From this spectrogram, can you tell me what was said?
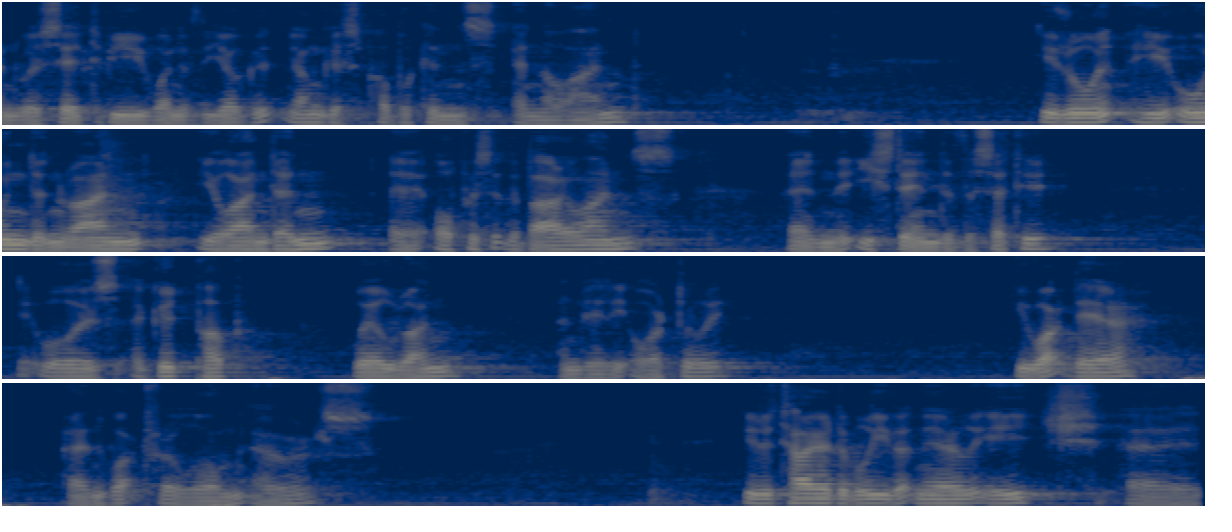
and was said to be one of the youngest publicans in the land. He, he owned and ran Eland Inn uh, opposite the Barrowlands in the east end of the city. It was a good pub, well run and very orderly. He worked there and worked for long hours. He retired, I believe, at an early age, uh,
